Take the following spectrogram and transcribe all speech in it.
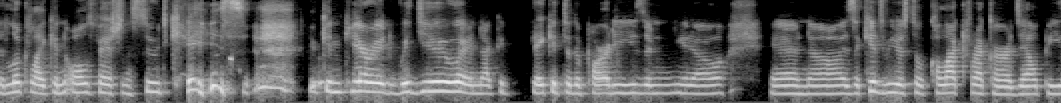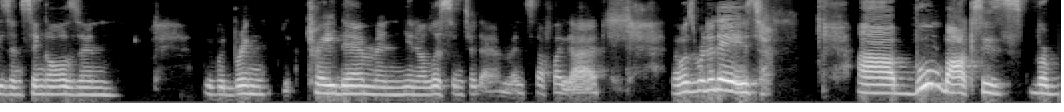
that looked like an old fashioned suitcase. you can carry it with you, and I could take it to the parties and you know and uh, as a kids we used to collect records lps and singles and we would bring trade them and you know listen to them and stuff like that those were the days uh, boom boxes were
